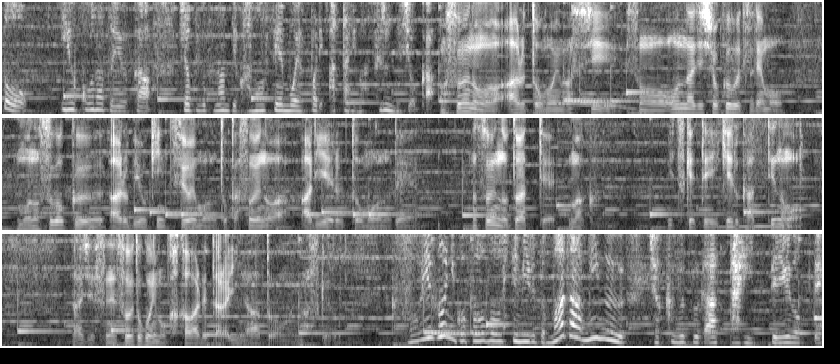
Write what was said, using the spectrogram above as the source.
と有効なというか植物なんていう可能性もやっぱりあったりはするんでしょうか？そういうのもあると思いますしその同じ植物でもものすごくある病気に強いものとかそういうのはありえると思うので、そういうのをどうやってうまく見つけていけるかっていうのも大事ですねそういうところにも関われたらいいなとは思いますけど。そういうふうにこう想像してみるとまだ見ぬ植物があったりっていうのって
